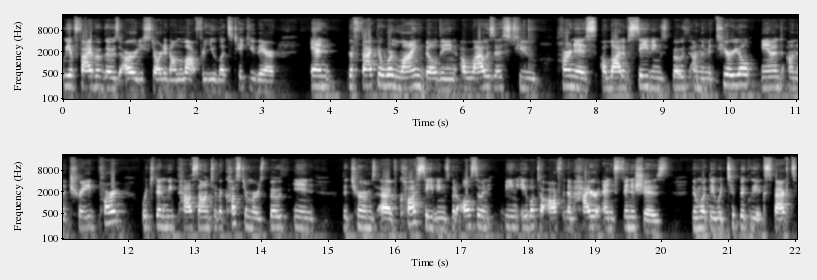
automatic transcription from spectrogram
we have five of those already started on the lot for you. Let's take you there. And the fact that we're line building allows us to harness a lot of savings both on the material and on the trade part, which then we pass on to the customers both in the terms of cost savings, but also in being able to offer them higher end finishes than what they would typically expect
